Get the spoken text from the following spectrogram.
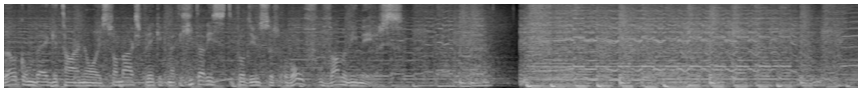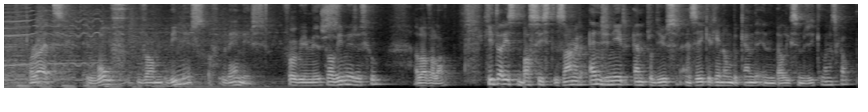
Welkom bij Guitar Noise. Vandaag spreek ik met de gitarist, producer Wolf van Wiemeers. Alright, Wolf van Wiemeers of Wijmeers? Van wie meer? Van Wiemeers is goed. Ah, voilà. Gitarist, bassist, zanger, engineer en producer en zeker geen onbekende in het Belgische muzieklandschap.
